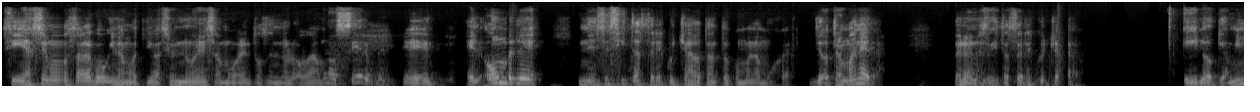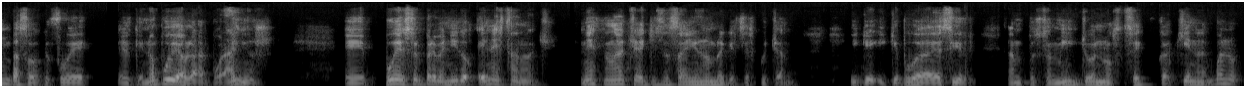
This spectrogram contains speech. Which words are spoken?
Si hacemos algo y la motivación no es amor, entonces no lo hagamos. No sirve. Eh, el hombre necesita ser escuchado tanto como la mujer, de otra manera pero necesito ser escuchado. Y lo que a mí me pasó, que fue el que no pude hablar por años, eh, puede ser prevenido en esta noche. En esta noche quizás hay un hombre que esté escuchando y que, y que pueda decir, ah, pues a mí yo no sé a quién, bueno,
